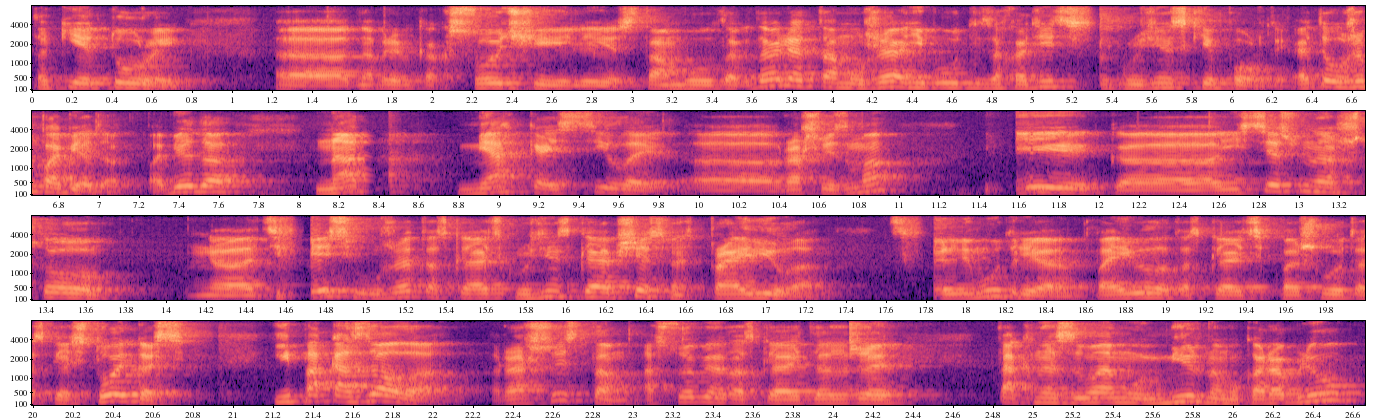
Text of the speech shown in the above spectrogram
такие туры, э, например, как Сочи или Стамбул и так далее, там уже они будут заходить в грузинские порты. Это уже победа. Победа над мягкой силой э, рашизма. И, э, естественно, что э, здесь уже, так сказать, грузинская общественность проявила целемудрие, проявила, так сказать, большую, так сказать, стойкость и показала расистам, особенно, так сказать, даже так называемому мирному кораблю,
